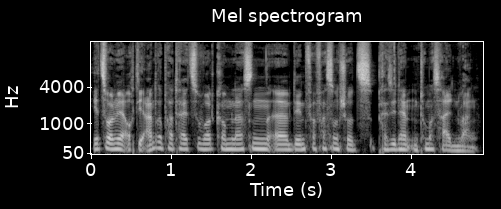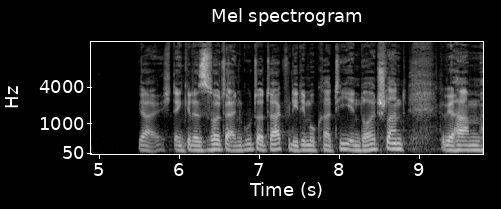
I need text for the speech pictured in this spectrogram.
Jetzt wollen wir auch die andere Partei zu Wort kommen lassen, äh, den Verfassungsschutzpräsidenten Thomas Haldenwang. Ja, ich denke, das ist heute ein guter Tag für die Demokratie in Deutschland. Wir haben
